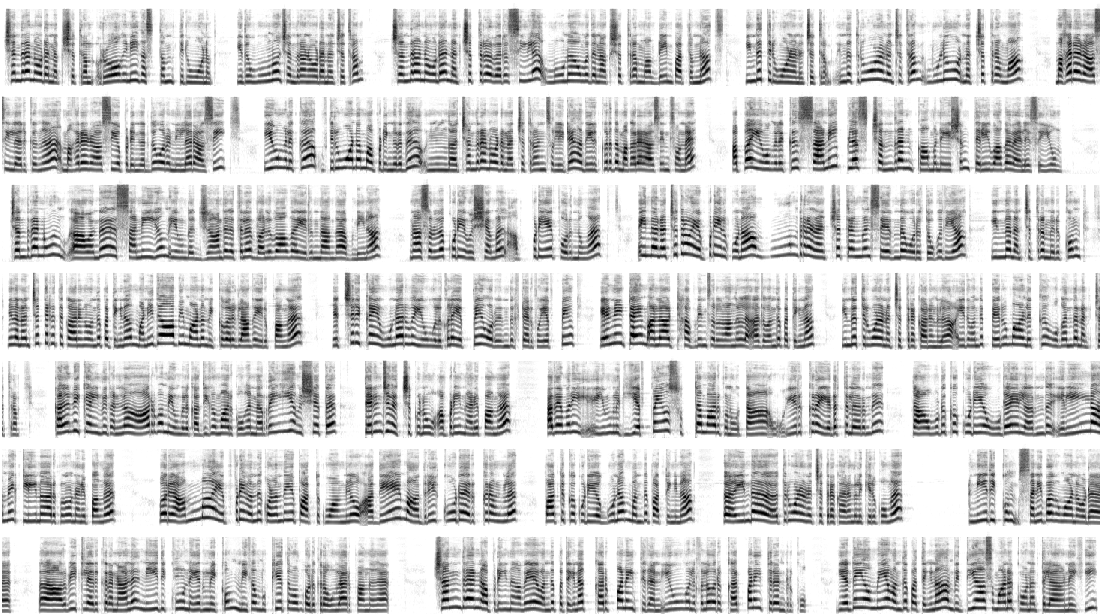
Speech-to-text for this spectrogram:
சந்திரனோட நட்சத்திரம் ரோகிணி ஹஸ்தம் திருவோணம். இது மூணும் சந்திரனோட நட்சத்திரம். சந்திரனோட நட்சத்திர வரிசையில் மூணாவது நட்சத்திரம் அப்படின்னு பார்த்தோம்னா இந்த திருவோண நட்சத்திரம். இந்த திருவோண நட்சத்திரம் முழு நட்சத்திரமாக மகர ராசியில் இருக்குங்க. மகர ராசி அப்படிங்கிறது ஒரு நிலராசி இவங்களுக்கு திருவோணம் அப்படிங்கிறது சந்திரனோட நட்சத்திரம்னு சொல்லிட்டேன் அது இருக்கிறது மகர ராசின்னு சொன்னேன். அப்போ இவங்களுக்கு சனி ப்ளஸ் சந்திரன் காம்பினேஷன் தெளிவாக வேலை செய்யும். சந்திரனும் வந்து சனியும் இவங்க ஜாதகத்தில் வலுவாக இருந்தாங்க அப்படின்னா நான் சொல்லக்கூடிய விஷயங்கள் அப்படியே பொருந்துங்க. இந்த நட்சத்திரம் எப்படி இருக்கும்னா மூன்று நட்சத்திரங்கள் சேர்ந்த ஒரு தொகுதியாக இந்த நட்சத்திரம் இருக்கும். இந்த நட்சத்திரத்துக்காரங்க வந்து பார்த்திங்கன்னா மனிதாபிமானம் மிக்கவர்களாக இருப்பாங்க. எச்சரிக்கை உணர்வு இவங்களுக்குள்ள எப்பயும் ஒரு இருந்துக்கிட்டே இருக்கும். எப்பயும் எனி டைம் அலாட் அப்படின்னு சொல்லுவாங்கல்ல அது வந்து பார்த்திங்கன்னா இந்த திருவோண நட்சத்திரக்காரங்கள தான் இது வந்து பெருமாளுக்கு உகந்த நட்சத்திரம். கல்வி கேள்விகள்லாம் ஆர்வம் இவங்களுக்கு அதிகமாக இருக்குங்க. நிறைய விஷயத்த தெரிஞ்சு வச்சுக்கணும் அப்படின்னு நினைப்பாங்க. அதே மாதிரி இவங்களுக்கு எப்பயும் சுத்தமாக இருக்கணும். தான் இருக்கிற இடத்துலேருந்து தான் உடுக்கக்கூடிய உடையிலேருந்து எல்லாமே க்ளீனாக இருக்கணும்னு நினைப்பாங்க. ஒரு அம்மா எப்படி வந்து குழந்தைய பார்த்துக்குவாங்களோ அதே மாதிரி கூட இருக்கிறவங்கள பார்த்துக்கக்கூடிய குணம் வந்து பார்த்திங்கன்னா இந்த திருவோண நட்சத்திரக்காரங்களுக்கு இருக்குங்க. நீதிக்கும் சனி பகவானோட வீட்டில் இருக்கிறனால நீதிக்கும் நேர்மைக்கும் மிக முக்கியத்துவம் கொடுக்குறவங்களா இருப்பாங்கங்க. சந்திரன் அப்படின்னாவே வந்து பார்த்திங்கன்னா கற்பனை திறன். இவங்களுக்குள்ள ஒரு கற்பனை திறன் இருக்கும். எதையுமே வந்து பார்த்திங்கன்னா வித்தியாசமான கோணத்தில் அணுகி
